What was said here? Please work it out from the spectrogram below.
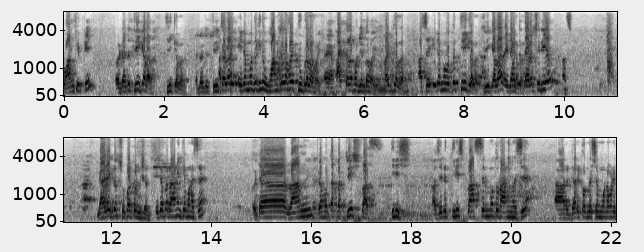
ওয়ান ফিফটি ওটা হচ্ছে থ্রি কালার থ্রি কালার এটা হচ্ছে থ্রি কালার কালার এটার মধ্যে কিন্তু ওয়ান কালার হয় টু কালার হয়। হ্যাঁ ফাইভ কালার পর্যন্ত হয়। ফাইভ কালার আচ্ছা এটা মূলত থ্রি কালার থ্রি কালার এটা হচ্ছে তেরো সিরিয়াল আচ্ছা। গাড়ি একদম সুপার কন্ডিশন এটা আবার রানিং কেমন আছে? ওটা রান এটা হচ্ছে আপনার ত্রিশ প্লাস তিরিশ। আচ্ছা এটা তিরিশ প্লাসের মতো রানিং হয়েছে। আর গাড়ি কন্ডিশন মোটামুটি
